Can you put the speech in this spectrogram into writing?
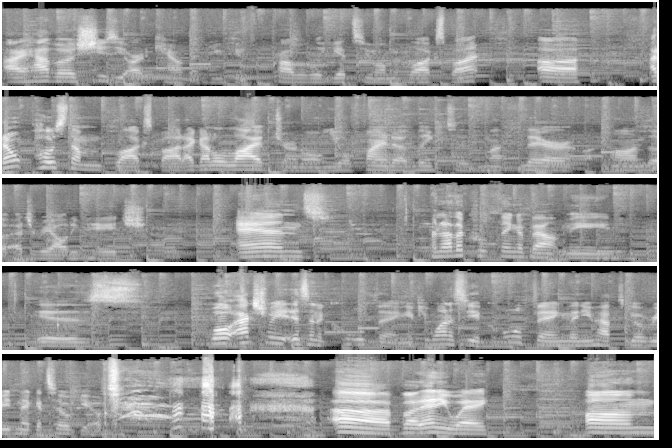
I have a SheezyArt account that you can probably get to on the blogspot. Uh, I don't post on Blogspot. I got a live journal. You'll find a link to my, there on the Edge of Reality page. And another cool thing about me is, well, actually, it isn't a cool thing. If you want to see a cool thing, then you have to go read Megatokyo. uh, but anyway, um,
